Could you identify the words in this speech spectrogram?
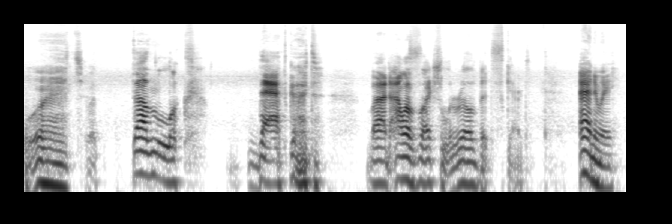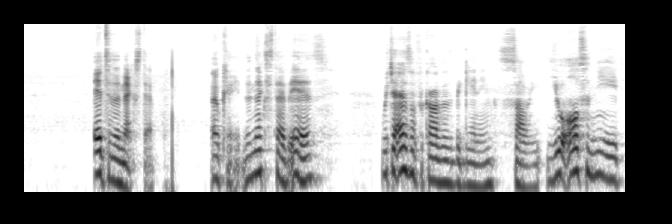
Which doesn't look that good. but I was actually a little bit scared. Anyway, into the next step. Okay, the next step is, which I also forgot at the beginning, sorry, you also need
